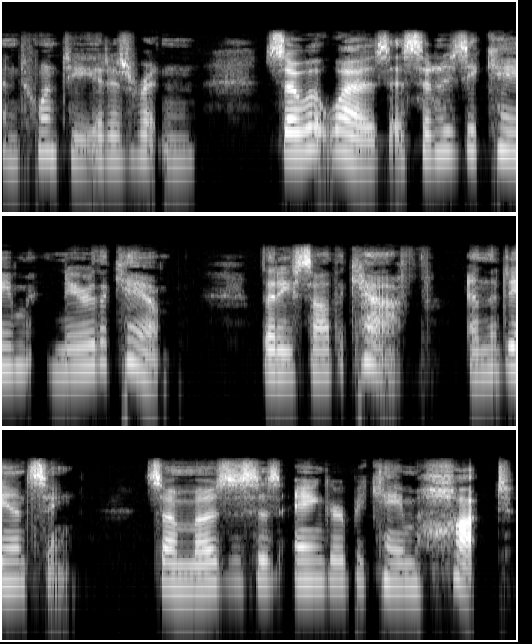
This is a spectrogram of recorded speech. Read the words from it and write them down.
and 20, it is written So it was, as soon as he came near the camp, that he saw the calf and the dancing. So Moses' anger became hot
